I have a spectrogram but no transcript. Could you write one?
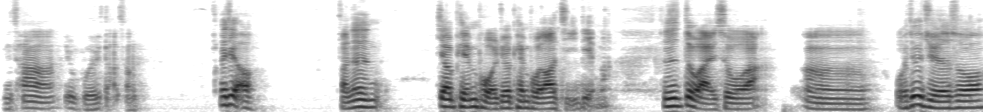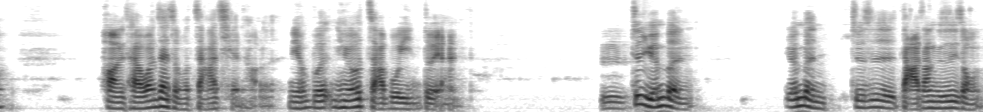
没差啊，又不会打仗。而且哦，反正要偏颇就偏颇到极点嘛。就是对我来说啊，嗯，我就觉得说，好，你台湾再怎么砸钱好了，你又不你又砸不赢对岸。嗯，就原本原本就是打仗就是一种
